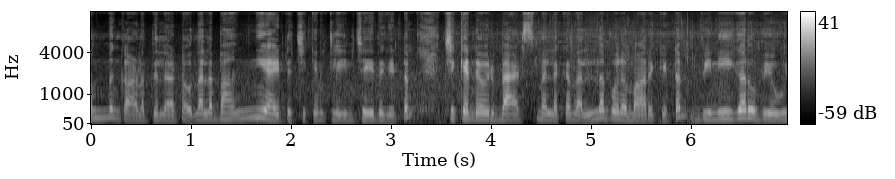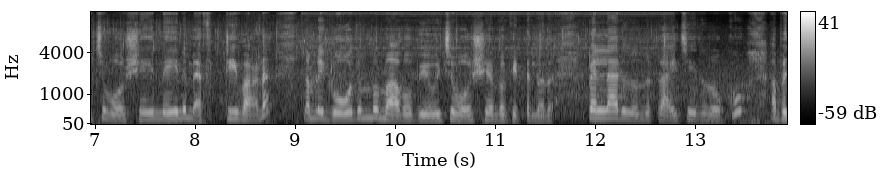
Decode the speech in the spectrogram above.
ഒന്നും കാണത്തില്ല കേട്ടോ. നല്ല ഭംഗിയായിട്ട് ചിക്കൻ ക്ലീൻ ചെയ്ത് കിട്ടും. ചിക്കന്റെ ഒരു ബാഡ് സ്മെല്ലൊക്കെ നല്ലപോലെ മാറിക്കിട്ടും വിനീഗർ ഉപയോഗിച്ച് വാഷ് ചെയ്യുന്നതിലും എഫക്റ്റീവാണ് നമ്മൾ ഈ ഗോതമ്പ് മാവ് ഉപയോഗിച്ച് വാഷ് ചെയ്യുമ്പോൾ കിട്ടുന്നത്. അപ്പോൾ എല്ലാവരും ഇതൊന്ന് ട്രൈ ചെയ്ത് നോക്കൂ. അപ്പോൾ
